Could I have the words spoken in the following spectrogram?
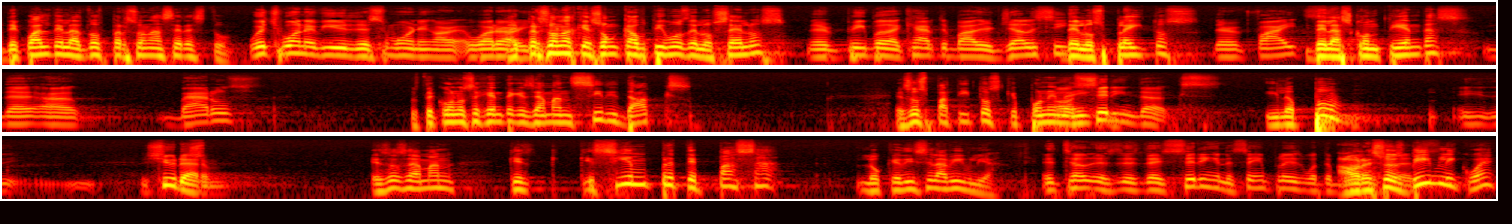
¿De cuál de las dos personas eres tú? Which one of you this morning are? What are Hay you? personas que son cautivos de los celos, There are people that are captive by their jealousy, de los pleitos, their fights, de las contiendas. the uh, battles. Usted conoce gente que se llaman city ducks. Esos patitos que ponen Oh, ahí sitting ducks. y lo pum. You- you Shoot at them. Esos se llaman que, que siempre te pasa lo que dice la Biblia. Ahora eso es bíblico, ¿eh?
